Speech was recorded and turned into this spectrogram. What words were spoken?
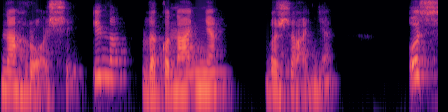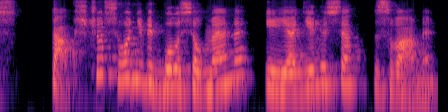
на гроші і на виконання бажання. Ось так, що сьогодні відбулося в мене, і я ділюся з вами.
